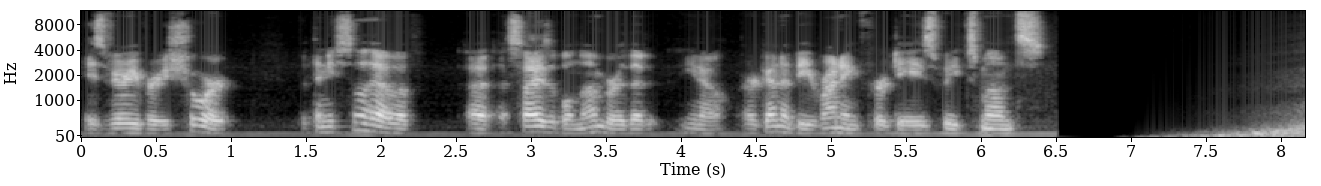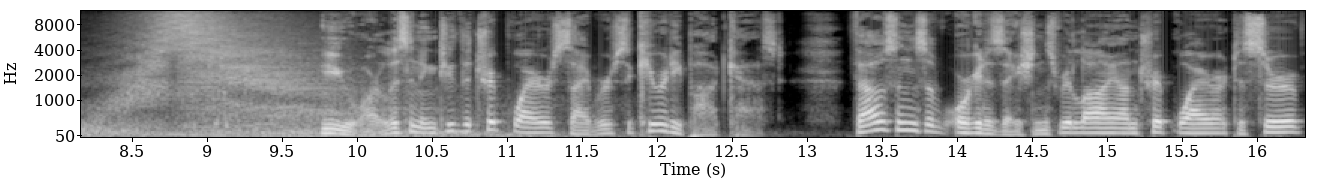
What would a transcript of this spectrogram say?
is very, very short, but then you still have a, a, a sizable number that you know are going to be running for days, weeks, months. You are listening to the Tripwire Cybersecurity Podcast. Thousands of organizations rely on Tripwire to serve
